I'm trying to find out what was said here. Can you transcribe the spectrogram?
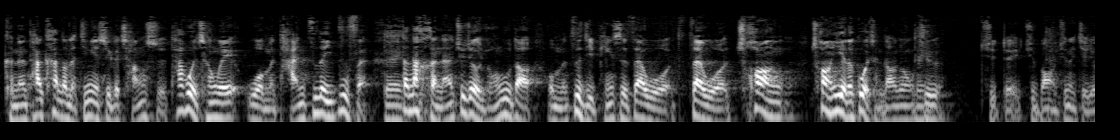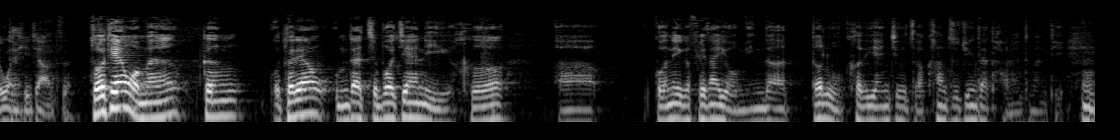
可能他看到的仅仅是一个常识，他会成为我们谈资的一部分，对，但他很难去就融入到我们自己平时在我在我创创业的过程当中去去对去帮我去能解决问题这样子。昨天我们跟我昨天我们在直播间里和呃国内一个非常有名的德鲁克的研究者康志军在讨论这个问题，嗯，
